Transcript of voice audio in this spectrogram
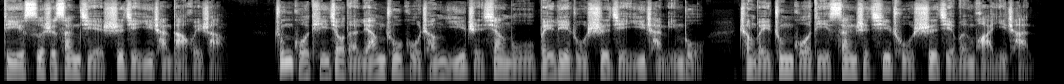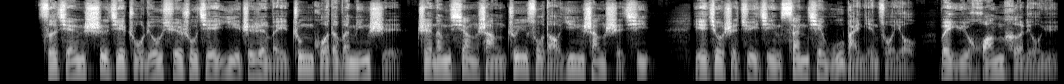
第四十三届世界遗产大会上，中国提交的良渚古城遗址项目被列入世界遗产名录，成为中国第三十七处世界文化遗产。此前，世界主流学术界一直认为中国的文明史只能向上追溯到殷商时期，也就是距今三千五百年左右，位于黄河流域。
